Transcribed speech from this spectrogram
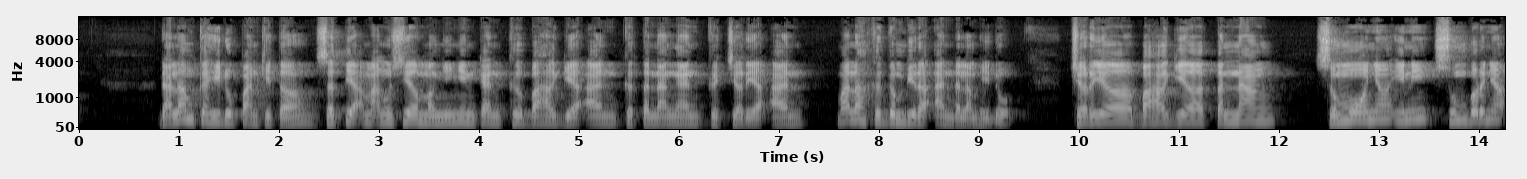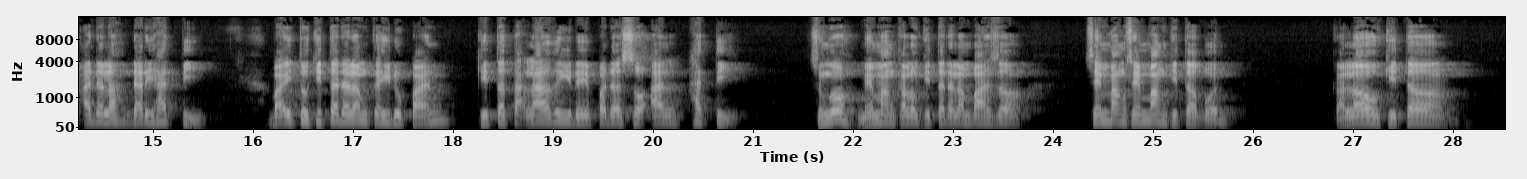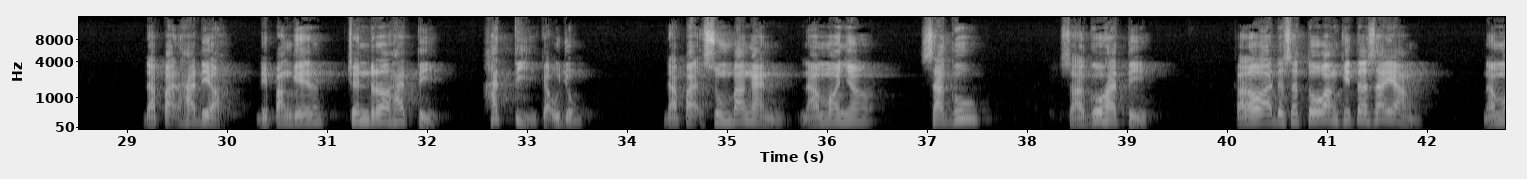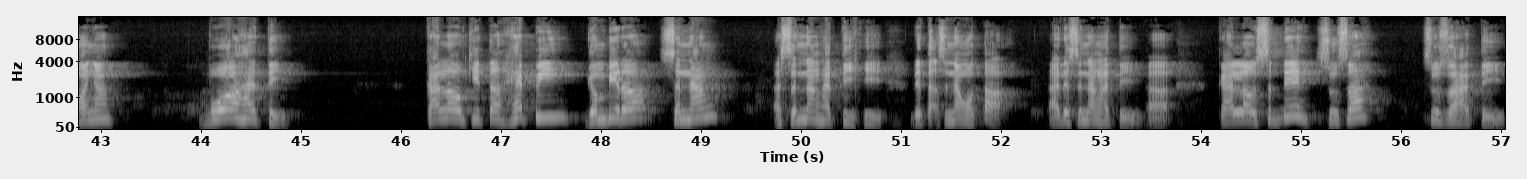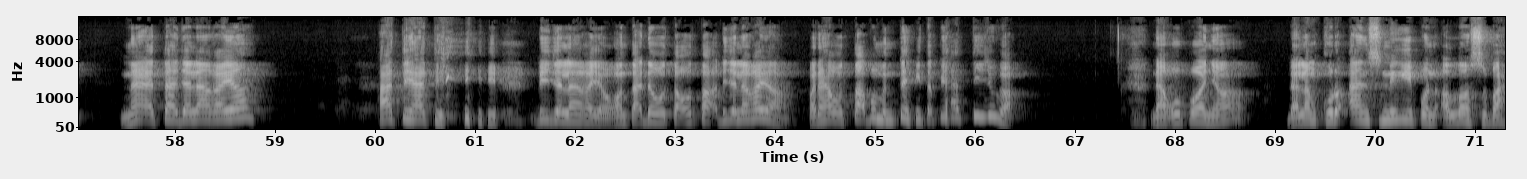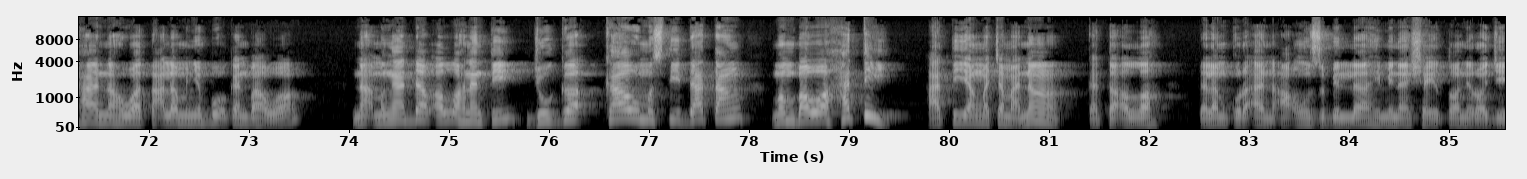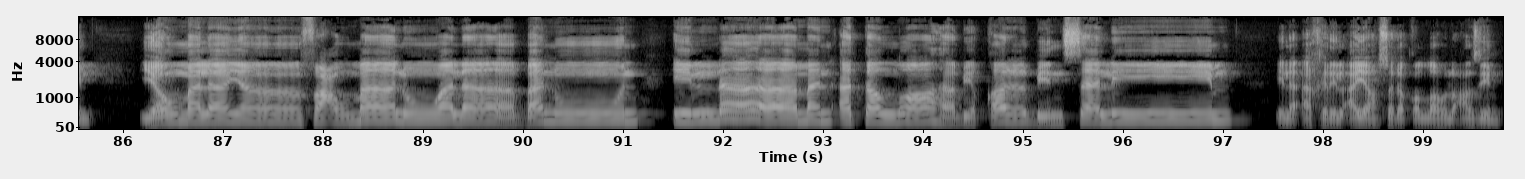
Dalam kehidupan kita, setiap manusia menginginkan kebahagiaan, ketenangan, keceriaan, malah kegembiraan dalam hidup ceria, bahagia, tenang, semuanya ini sumbernya adalah dari hati. Baik itu kita dalam kehidupan, kita tak lari daripada soal hati. Sungguh, memang kalau kita dalam bahasa sembang-sembang kita pun, kalau kita dapat hadiah, dipanggil cendera hati. Hati kat ujung. Dapat sumbangan, namanya sagu, sagu hati. Kalau ada satu orang kita sayang, namanya buah hati. Kalau kita happy, gembira, senang, eh, senang hati. Dia tak senang otak, ada senang hati. Eh, kalau sedih, susah, susah hati. Naik atas jalan raya, hati-hati di jalan raya. Orang tak ada otak-otak di jalan raya. Padahal otak pun penting, tapi hati juga. Dan rupanya dalam Quran sendiri pun Allah Subhanahu wa taala menyebutkan bahawa nak menghadap Allah nanti juga kau mesti datang membawa hati. Hati yang macam mana? Kata Allah dalam Quran, A'udzubillahi minasyaitonirrajim. Yauma la yanfa'u malun wala banun illa man atallaha biqalbin salim ila akhiril ayah sadaqallahul azim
